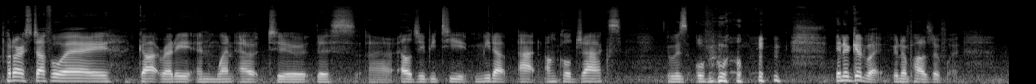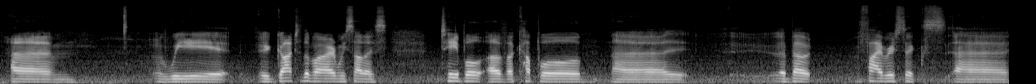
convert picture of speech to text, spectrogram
put our stuff away, got ready, and went out to this uh, LGBT meetup at Uncle Jack's. It was overwhelming in a good way, in a positive way. Um, we got to the bar and we saw this table of a couple, uh, about five or six, uh,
